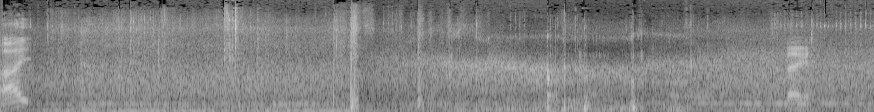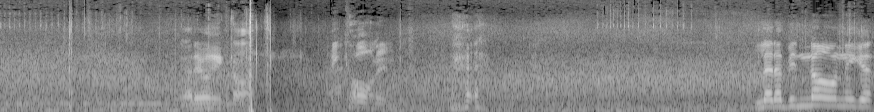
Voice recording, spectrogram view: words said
Ai! Pega. Agora eu recordo. Recording. Let it be known, nigga.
